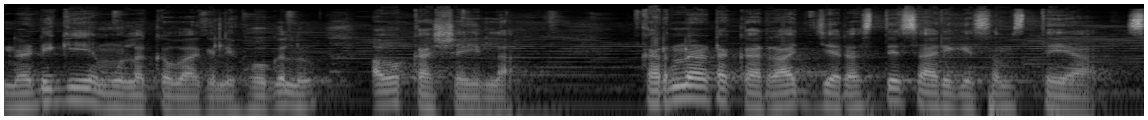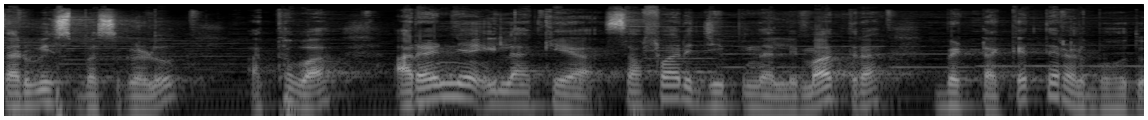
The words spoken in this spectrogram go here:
ನಡಿಗೆಯ ಮೂಲಕವಾಗಲಿ ಹೋಗಲು ಅವಕಾಶ ಇಲ್ಲ. ಕರ್ನಾಟಕ ರಾಜ್ಯ ರಸ್ತೆ ಸಾರಿಗೆ ಸಂಸ್ಥೆಯ ಸರ್ವಿಸ್ ಬಸ್ಗಳು ಅಥವಾ ಅರಣ್ಯ ಇಲಾಖೆಯ ಸಫಾರಿ ಜೀಪಿನಲ್ಲಿ ಮಾತ್ರ ಬೆಟ್ಟಕ್ಕೆ ತೆರಳಬಹುದು.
